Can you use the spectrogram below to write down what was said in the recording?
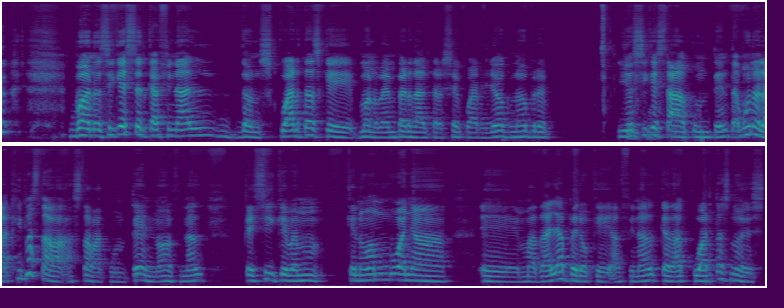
bueno, sí que és cert que al final, doncs, quartes que, bueno, vam perdre el tercer quart lloc, no, però jo sí que estava contenta. Bueno, l'equip estava estava content, no? Al final, que sí, que vam que no vam guanyar, eh, medalla, però que al final quedar quartes no és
